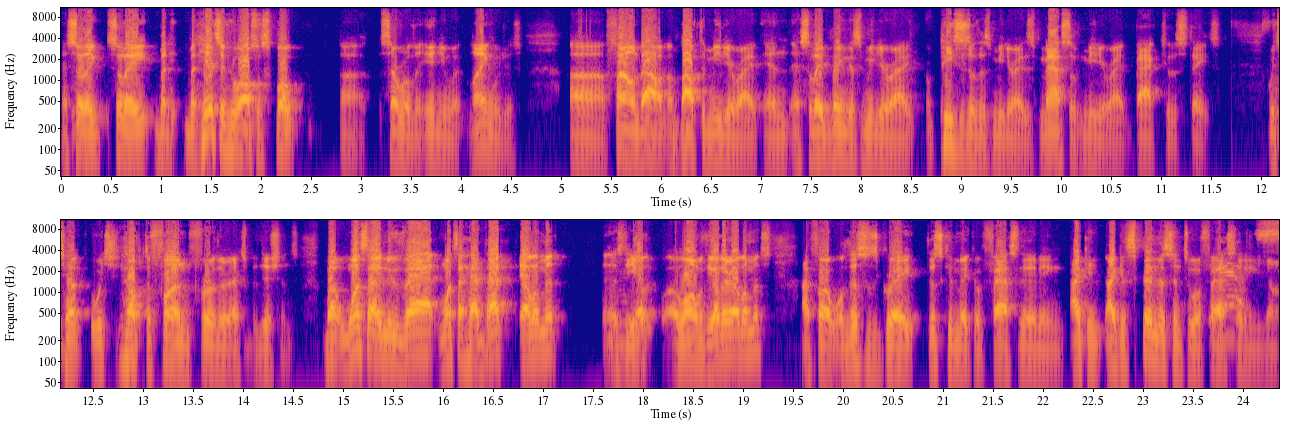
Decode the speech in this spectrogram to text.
And so they, so they, but but Henson, who also spoke uh, several of the Inuit languages, uh, found out about the meteorite, and, and, so they bring this meteorite, or pieces of this meteorite, this massive meteorite, back to the states, which helped which helped to fund further expeditions. But once I knew that, once I had that element as the mm-hmm. along with the other elements, I thought, well, this is great. This can make a fascinating. I can I can spin this into a fascinating yes. yarn.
